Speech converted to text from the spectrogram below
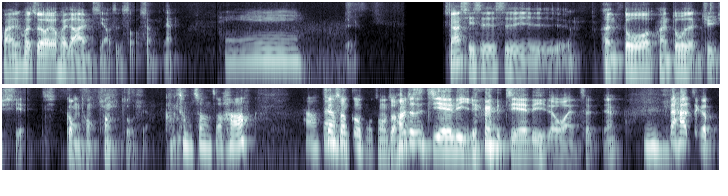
反正会最后又回到安琪老师手上这样。嘿，对，所以他其实是很多很多人去写共同创作这样。共同创作，好，好，这样算共同创作，他们就是接力 接力的完成这样。嗯，但他这个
